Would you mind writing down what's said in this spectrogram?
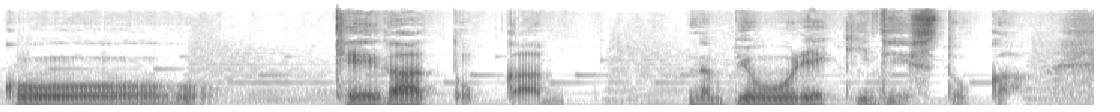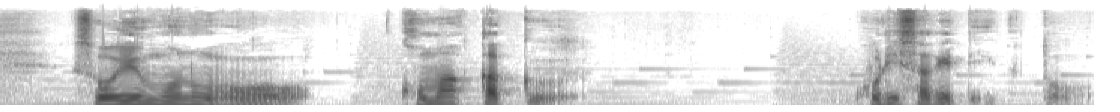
こう、怪我とか、病歴ですとか、そういうものを細かく掘り下げていくと、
